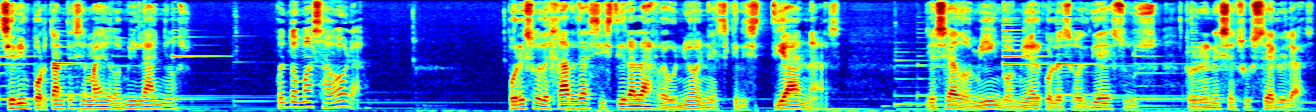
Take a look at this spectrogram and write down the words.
Si era importante hace más de dos mil años, ¿cuánto más ahora? Por eso dejar de asistir a las reuniones cristianas, ya sea domingo, miércoles o el día de sus reuniones en sus células,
